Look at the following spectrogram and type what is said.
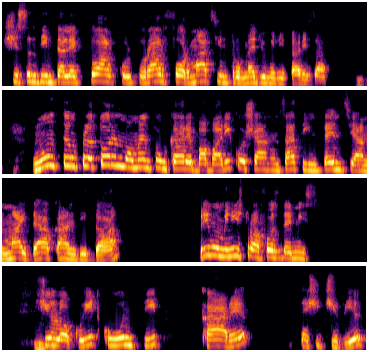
și sunt intelectual, cultural formați într-un mediu militarizat. Nu întâmplător în momentul în care Babarico și-a anunțat intenția în mai de a candida, primul ministru a fost demis și înlocuit cu un tip care și civil,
